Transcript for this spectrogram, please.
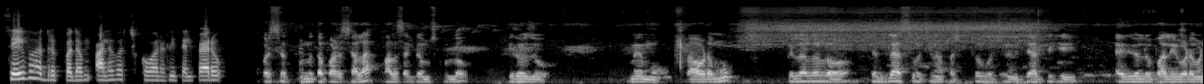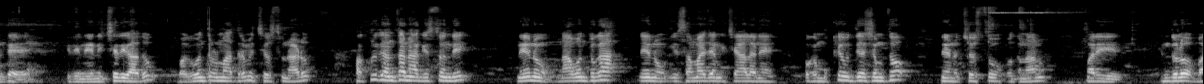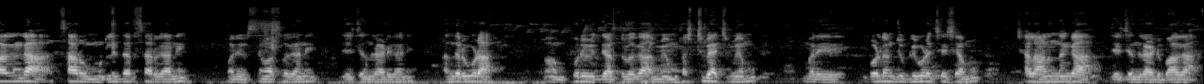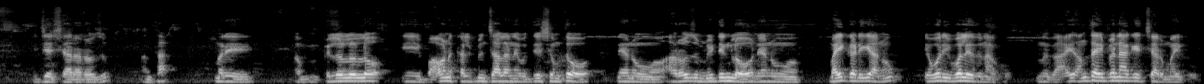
సేవా దృక్పథం అలవర్చుకోవాలని తెలిపారు. పరిషత్ ఉన్నత పాఠశాల పాలసగ్రం స్కూల్లో ఈరోజు మేము రావడము. పిల్లలలో టెన్త్ క్లాస్ వచ్చిన ఫస్ట్ వచ్చిన విద్యార్థికి ఐదు వేల రూపాయలు ఇవ్వడం అంటే ఇది నేను ఇచ్చేది కాదు. భగవంతుడు మాత్రమే చేస్తున్నాడు. ప్రకృతి అంతా నాకు ఇస్తుంది. నేను నా వంతుగా నేను ఈ సమాజానికి చేయాలనే ఒక ముఖ్య ఉద్దేశంతో నేను చేస్తూ పోతున్నాను. మరి ఇందులో భాగంగా సారు మురళీధర్ సార్ కానీ మరియు శ్రీనివాసులు కానీ జయచంద్రాడు కానీ అందరూ కూడా పూర్వ విద్యార్థులుగా మేము ఫస్ట్ బ్యాచ్ మేము మరి గోల్డెన్ జూబ్లీ కూడా చేశాము. చాలా ఆనందంగా జయచంద్రారెడ్డి బాగా ఇచ్చేశారు ఆ రోజు అంతా. మరి పిల్లలలో ఈ భావన కల్పించాలనే ఉద్దేశంతో నేను ఆ రోజు మీటింగ్లో నేను మైక్ అడిగాను. ఎవరు ఇవ్వలేదు నాకు. నాకు అంతా అయిపోయినాక ఇచ్చారు మైకు.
